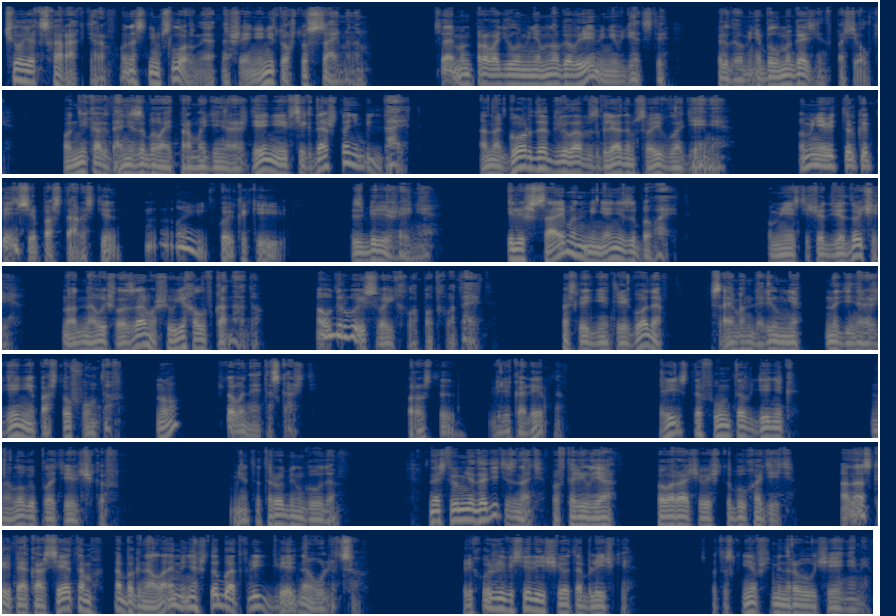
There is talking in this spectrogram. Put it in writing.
человек с характером. У нас с ним сложные отношения, не то что с Саймоном. Саймон проводил у меня много времени в детстве, когда у меня был магазин в поселке. Он никогда не забывает про мой день рождения и всегда что-нибудь дарит. Она гордо обвела взглядом свои владения. У меня ведь только пенсия по старости, ну и кое-какие сбережения. И лишь Саймон меня не забывает. У меня есть еще две дочери, но одна вышла замуж и уехала в Канаду, а у другой своих хлопот хватает. Последние три года Саймон дарил мне на день рождения по сто фунтов. Ну, что вы на это скажете? Просто великолепно. Триста фунтов денег налогоплательщиков. Метод Робин Гуда. «Значит, вы мне дадите знать?» — повторил я, поворачиваясь, чтобы уходить. Она, скрипя корсетом, обогнала меня, чтобы открыть дверь на улицу. В прихожей висели еще таблички с потускневшими нравоучениями.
